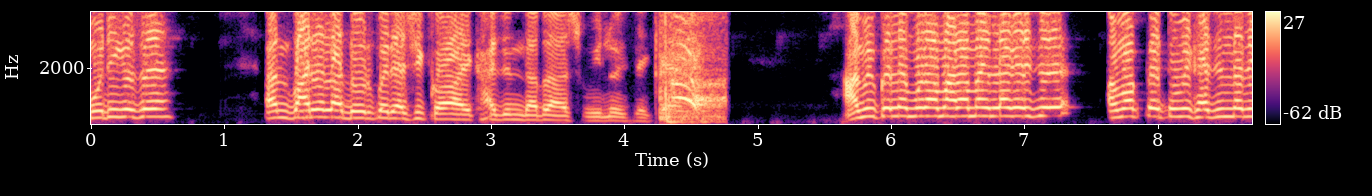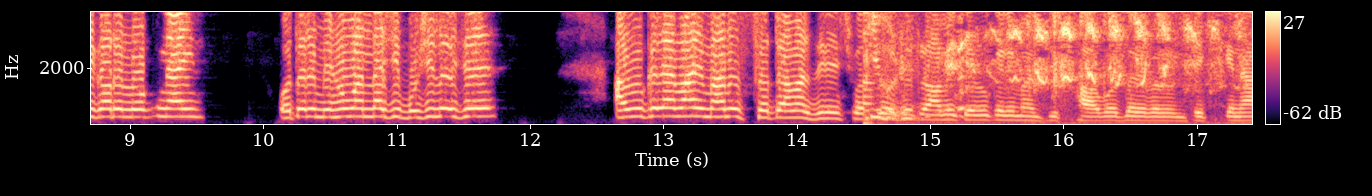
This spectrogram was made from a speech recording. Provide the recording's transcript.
মরি গেছে। আর বাড়িওয়ালা দৌড় পারে আসি কয় শুই লইছে? আমি কইলে মোরা মারামারি লাগাইছে। আমাকে তুমি খাজিনদারি করো লোক নাই। ও তোর মেহমান আসি বসি লইছে। আমি কইলাম আমি মানুষ ছোট আমার জিনিসপত্র ছোট আমি কেউ করে মানছি খাওয়াবো বলুন ঠিক কিনা?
